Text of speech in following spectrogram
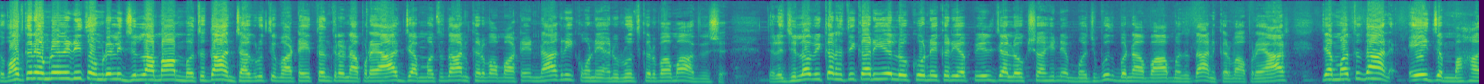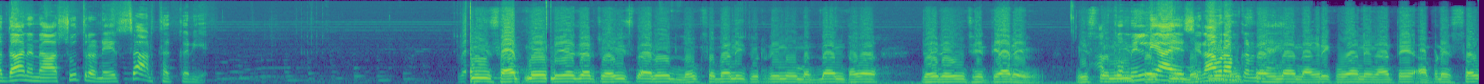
તો વાત કરીએ અમરેલીની, તો અમરેલી જિલ્લામાં મતદાન જાગૃતિ માટે તંત્રના પ્રયાસ, જ્યાં મતદાન કરવા માટે નાગરિકોને અનુરોધ કરવામાં આવ્યો છે. ત્યારે જિલ્લા વિકાસ અધિકારીએ લોકોને કરી અપીલ, જ્યાં લોકશાહીને મજબૂત બનાવવા મતદાન કરવા પ્રયાસ, જ્યાં મતદાન એ જ મહાદાનના સૂત્રને સાર્થક કરીએ. આગામી સાત મે બે હજાર ચોવીસના રોજ લોકસભાની ચૂંટણીનું મતદાન થવા જઈ રહ્યું છે, ત્યારે વિશ્વની મિલને આયે સૌથી છે. રામ રામ કરને આયે. લોકશાહીના નાગરિક હોવાને નાતે આપણે સૌ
